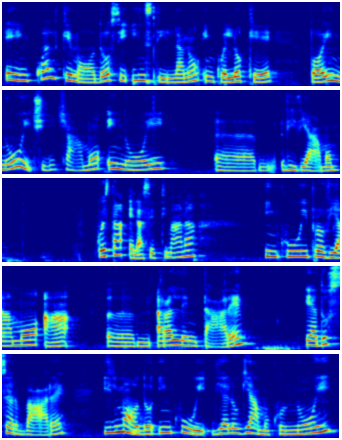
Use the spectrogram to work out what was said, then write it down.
e in qualche modo si instillano in quello che poi noi ci diciamo e noi eh, viviamo. Questa è la settimana in cui proviamo a ehm, a rallentare e ad osservare il modo in cui dialoghiamo con noi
